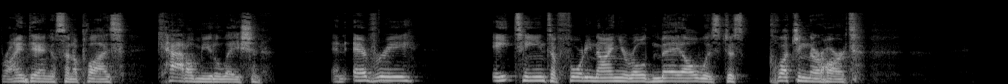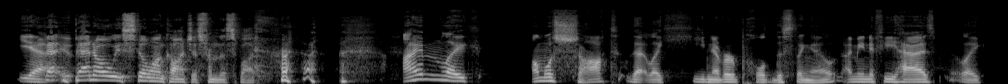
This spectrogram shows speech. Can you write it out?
Bryan Danielson applies cattle mutilation, and every 18 to 49 year old male was just clutching their heart. Yeah, Be- Benno is still unconscious from this spot. I'm like almost shocked that like he never pulled this thing out. I mean, if he has like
